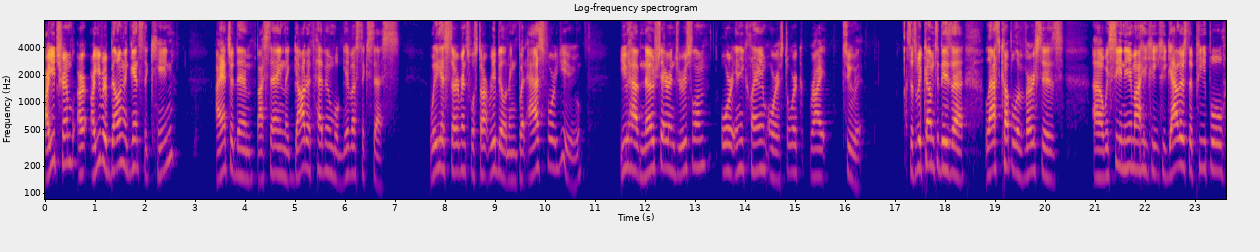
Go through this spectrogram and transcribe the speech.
Are you, trembl- are, are you rebelling against the king? I answered them by saying, The God of heaven will give us success. We, his servants, will start rebuilding. But as for you, you have no share in Jerusalem or any claim or historic right to it. Since we come to these uh, last couple of verses, uh, we see Nehemiah, he, he, he, gathers the people,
